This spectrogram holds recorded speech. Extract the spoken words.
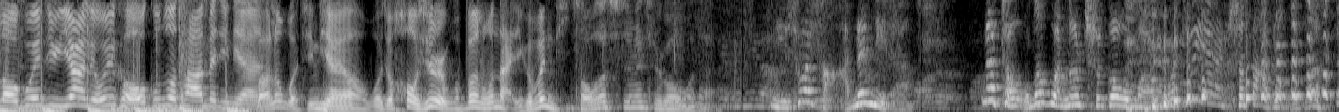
老规矩一样，留一口工作餐呗。今天完了，我今天啊，我就好信儿，我问了我奶一个问题：肘子吃没吃够啊，奶？你说啥呢你？那肘子我能吃够吗？我最爱吃大肘子。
